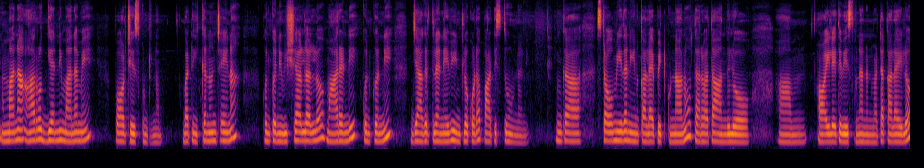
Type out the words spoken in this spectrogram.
మన ఆరోగ్యాన్ని మనమే పాడు చేసుకుంటున్నాం. బట్ ఇక నుంచైనా కొన్ని కొన్ని విషయాలలో మారండి కొన్ని కొన్ని జాగ్రత్తలు అనేవి ఇంట్లో కూడా పాటిస్తూ ఉండండి. ఇంకా స్టవ్ మీద నేను కళాయి పెట్టుకున్నాను తర్వాత అందులో ఆయిల్ అయితే వేసుకున్నాను అనమాట కళాయిలో.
